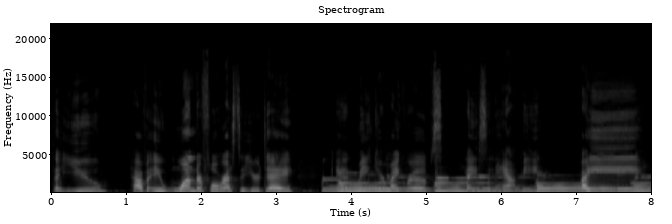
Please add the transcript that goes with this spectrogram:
that you have a wonderful rest of your day and make your microbes nice and happy. Bye.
